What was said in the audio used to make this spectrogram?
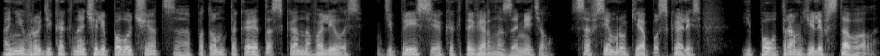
Они вроде как начали получаться, а потом такая тоска навалилась, депрессия, как ты верно заметил. Совсем руки опускались, и по утрам еле вставала.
